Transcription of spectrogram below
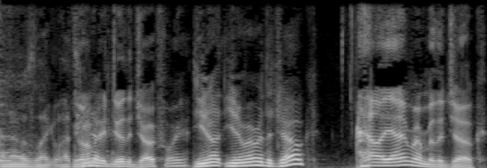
and I was like, You Latino. want me to do the joke for you? do you know? You remember the joke? Hell yeah, I remember the joke.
